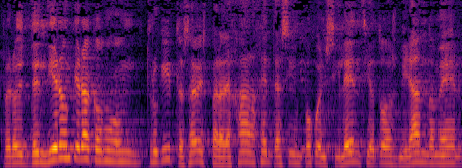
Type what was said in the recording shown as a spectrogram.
Pero entendieron que era como un truquito, ¿sabes? Para dejar a la gente así un poco en silencio, todos mirándome,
